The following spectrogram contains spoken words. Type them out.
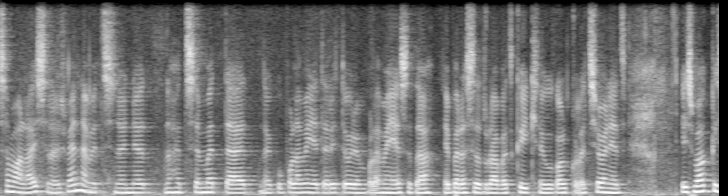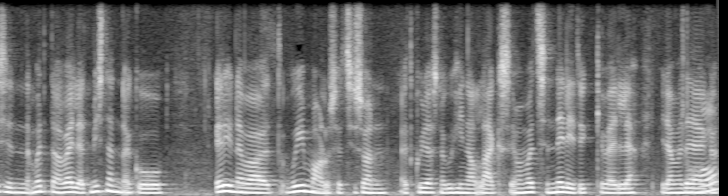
samale asjale, mis ma ennem ütlesin, on ju, et noh, et see mõte, et nagu pole meie territoorium, pole meie sõda ja pärast seda tulevad kõik nagu kalkulatsioonid. ja siis ma hakkasin mõtlema välja, et mis need nagu erinevad võimalused siis on, et kuidas nagu Hiinal läheks ja ma mõtlesin neli tükki välja, mida ma teiega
